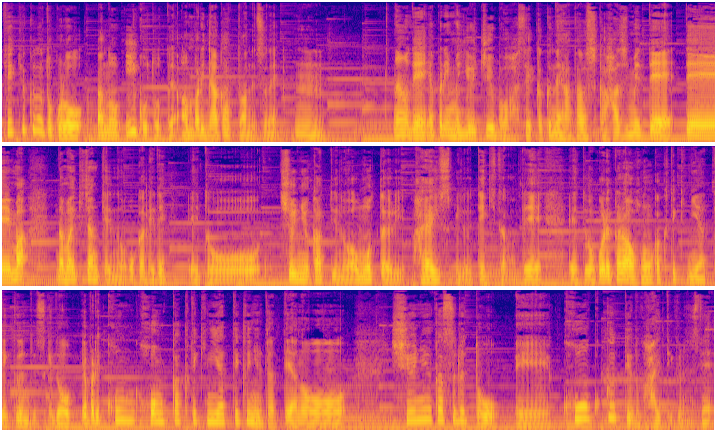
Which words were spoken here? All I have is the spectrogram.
結局のところ、あの、いいことってあんまりなかったんですよね。うん。なので、やっぱり今 YouTube をせっかくね、新しく始めて、で、まあ、生意気じゃんけんのおかげで、えっ、ー、と、収入化っていうのは思ったより早いスピードでできたので、えっ、ー、と、これからは本格的にやっていくんですけど、やっぱり本格的にやっていくにあたって、あの収入化すると、えー、広告っていうのが入ってくるんですね。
